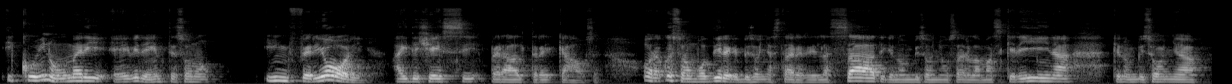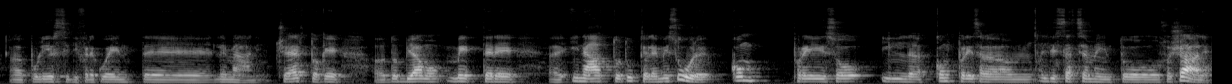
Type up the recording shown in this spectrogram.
i cui numeri è evidente sono inferiori ai decessi per altre cause. Ora, questo non vuol dire che bisogna stare rilassati, che non bisogna usare la mascherina, che non bisogna uh, pulirsi di frequente le mani. Certo che uh, dobbiamo mettere uh, in atto tutte le misure, compreso il, compresa um, il distanziamento sociale.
